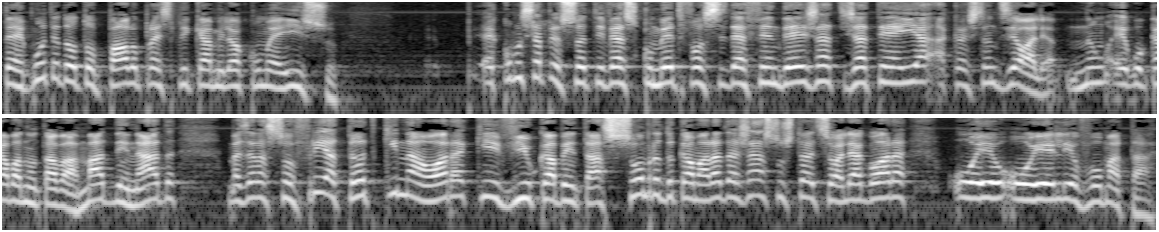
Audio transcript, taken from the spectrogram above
Pergunta doutor Paulo para explicar melhor como é isso. É como se a pessoa tivesse com medo fosse se defender, já, já tem aí a, a questão de dizer, olha, não, o cabo não estava armado nem nada, mas ela sofria tanto que na hora que viu o cabo entrar, a sombra do camarada já assustou e disse, olha, agora ou eu ou ele eu vou matar.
